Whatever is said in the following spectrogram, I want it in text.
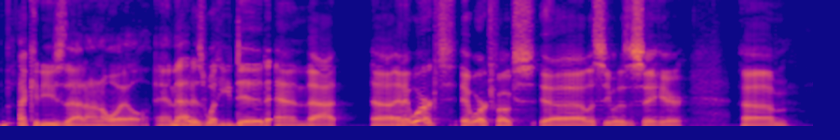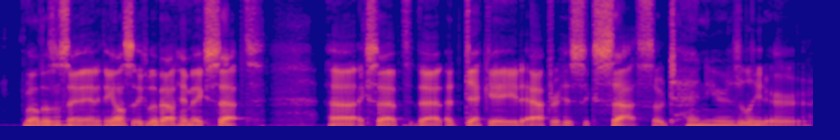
I bet I could use that on oil. And that is what he did, and that, uh, and it worked. It worked, folks. Uh, let's see, what does it say here? Um, well, it doesn't say anything else about him except. Uh, except that a decade after his success, so 10 years later,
